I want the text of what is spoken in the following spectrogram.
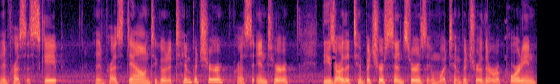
and then press escape, and then press down to go to temperature, press enter. These are the temperature sensors and what temperature they're reporting.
